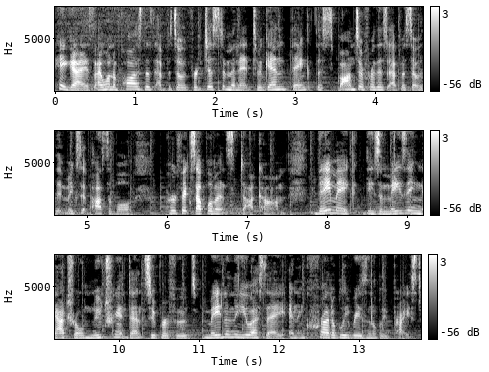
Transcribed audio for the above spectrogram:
Hey guys, I want to pause this episode for just a minute to again thank the sponsor for this episode that makes it possible, perfectsupplements.com. They make these amazing natural nutrient dense superfoods made in the USA and incredibly reasonably priced.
